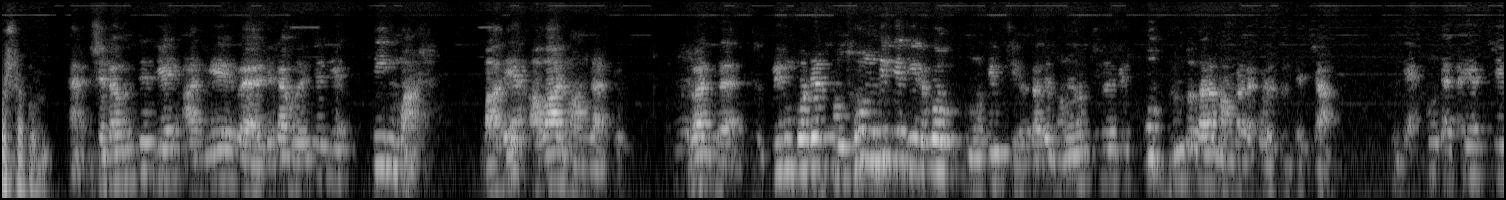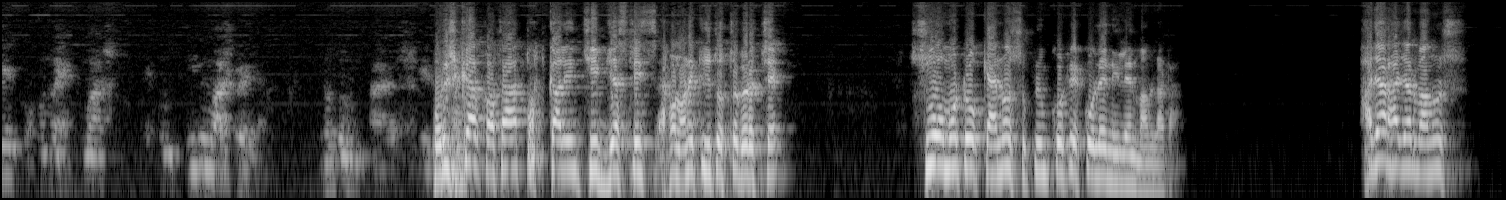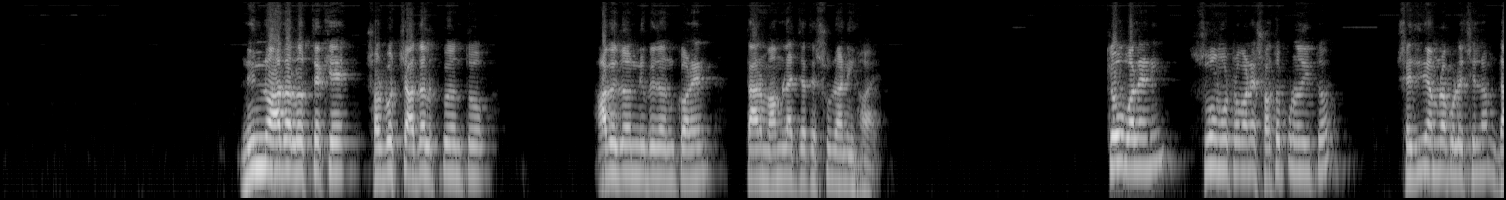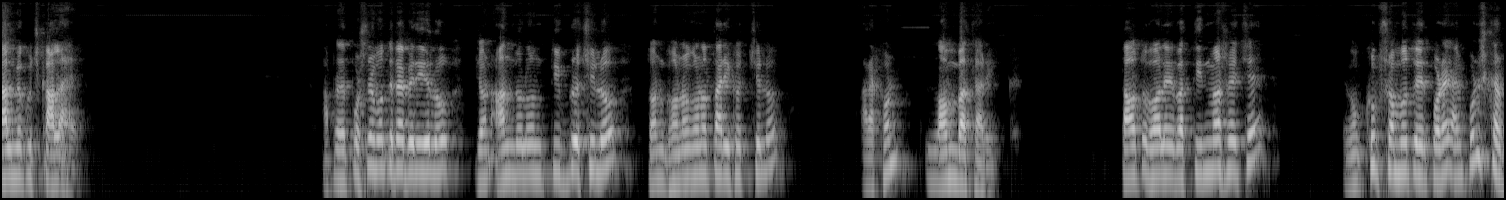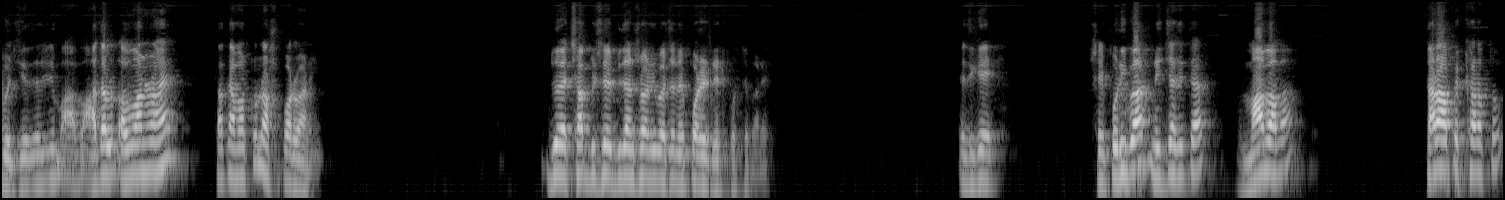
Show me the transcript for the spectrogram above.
প্রশ্ন করুন। হ্যাঁ, সেটা হচ্ছে যে আজকে যেটা হয়েছে যে তিন মাস বাদে আবার মামলার এবার সুপ্রিম কোর্টের প্রথম দিকে যেরকম মোটিভ ছিল তাতে মনে হচ্ছিল যে খুব দ্রুত তারা মামলাটা করে ফেলতে চান। কিন্তু এখন দেখা যাচ্ছে কখনো এক মাস এখন তিন মাস হয়ে যায় পরিষ্কার কথা তৎকালীন চিফ জাস্টিস এখন অনেক কিছু তথ্য বেরোচ্ছে। সুমোটো কেন সুপ্রিম কোর্টে কোলে নিলেন মামলাটা? হাজার হাজার মানুষ নিম্ন আদালত থেকে সর্বোচ্চ আদালত পর্যন্ত আবেদন নিবেদন করেন, তার মামলার যাতে শুনানি হয়। কেউ বলেনি সুমোটো মানে শতপ্রণোদিত সেদিন আমরা বলেছিলাম ডাল মে কুচ কালা হ্যায় আপনাদের প্রশ্নের মধ্যে এটা বেরিয়ে এলো, যখন আন্দোলন তীব্র ছিল, তখন ঘন ঘন তারিখ হচ্ছিল, আর এখন লম্বা তারিখ। তাও তো ভালো এবার তিন মাস হয়েছে, এবং খুব সম্ভবত এরপরে আমি পরিষ্কার বলছি, যদি আদালত অবমাননা হয় তাতে আমার কোনো পরোয়া নেই। দু হাজার ছাব্বিশের বিধানসভা নির্বাচনের পরে ডেট করতে পারে। এদিকে সেই পরিবার নির্যাতিতার মা বাবা তারা অপেক্ষারত।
